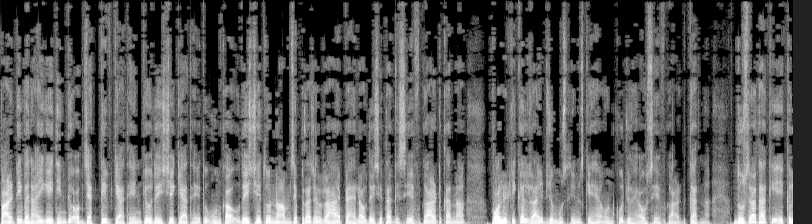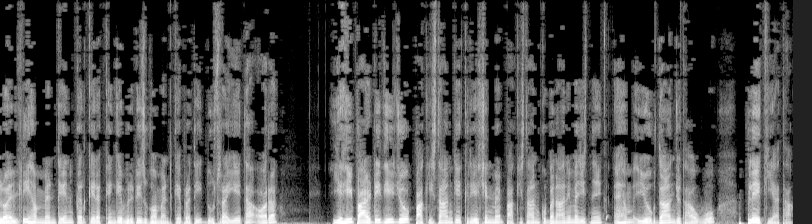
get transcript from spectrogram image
पार्टी बनाई गई थी, इनके ऑब्जेक्टिव क्या थे? इनके उद्देश्य क्या थे? तो उनका उद्देश्य तो नाम से पता चल रहा है। पहला उद्देश्य था कि सेफ़ करना। पॉलिटिकल राइट जो मुस्लिम्स के हैं, उनको जो है वो सेफ़ करना। दूसरा था कि एक लॉयल्टी हम मेंटेन करके रखेंगे ब्रिटिश गवर्नमेंट के प्रति। दूसरा ये था और यही पार्टी थी जो पाकिस्तान के क्रिएशन में, पाकिस्तान को बनाने में जिसने एक अहम योगदान जो था वो प्ले किया था।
